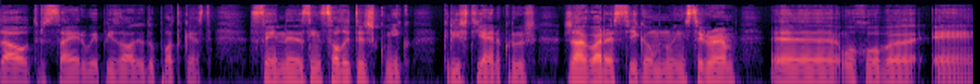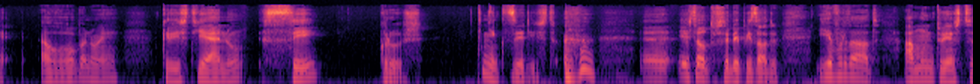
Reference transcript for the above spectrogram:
bem-vindos ao terceiro episódio do podcast Cenas Insólitas comigo, Cristiano Cruz. Já agora sigam-me no Instagram, uh, o arroba é arroba, não é? Cristiano C Cruz. Tinha que dizer isto. uh, este é o terceiro episódio e é verdade, há muito esta,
